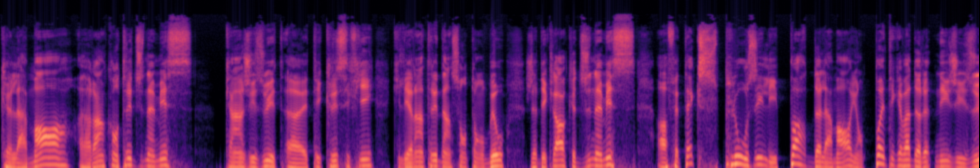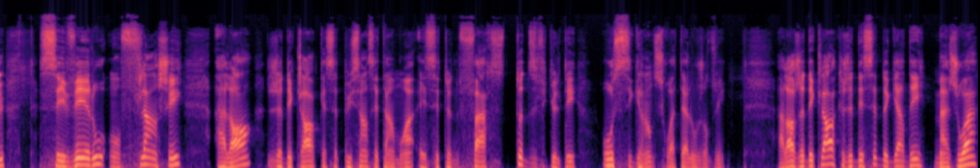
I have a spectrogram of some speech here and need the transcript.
que la mort a rencontré dynamisme quand Jésus a été crucifié, qu'il est rentré dans son tombeau. Je déclare que Dynamis a fait exploser les portes de la mort. Ils n'ont pas été capables de retenir Jésus. Ses verrous ont flanché alors je déclare que cette puissance est en moi et c'est une farce, toute difficulté, aussi grande soit-elle aujourd'hui. Alors je déclare que je décide de garder ma joie,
